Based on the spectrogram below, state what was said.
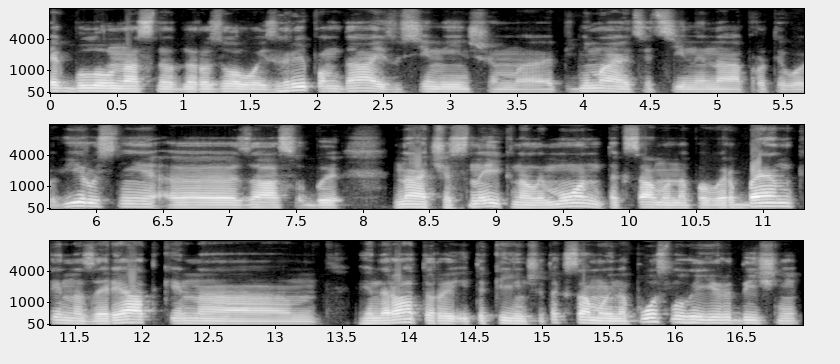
як було у нас неодноразово із грипом, да, і з усім іншим, е, піднімаються ціни на противовірусні е, засоби, на чесник, на лимон, так само на повербенки, на зарядки, на генератори і таке інше. Так само і на послуги юридичні.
